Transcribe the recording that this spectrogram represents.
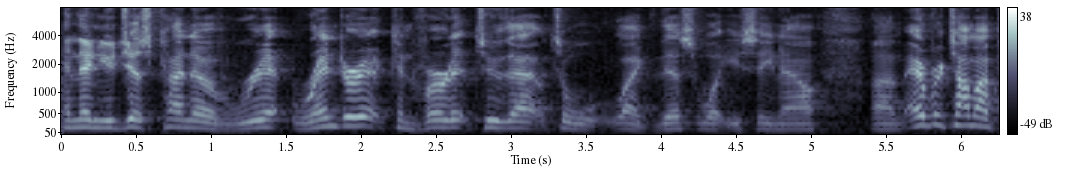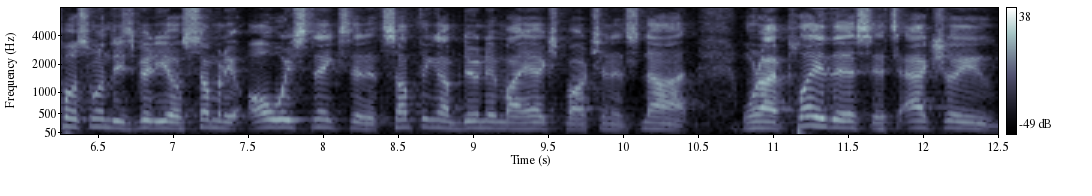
and then you just kind of re- render it, convert it to that to like this, what you see now. Um, every time I post one of these videos, somebody always thinks that it's something I'm doing in my Xbox, and it's not. When I play this, it's actually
